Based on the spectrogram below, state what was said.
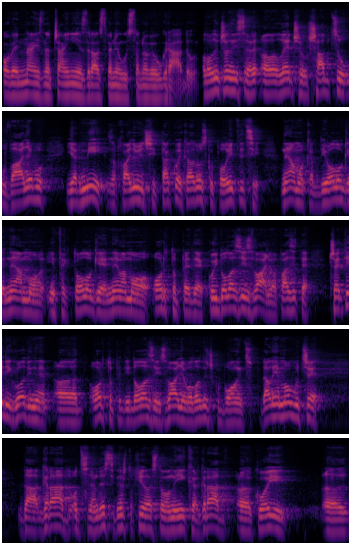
ove najznačajnije zdravstvene ustanove u gradu. Lozničani se leče u Šabcu, u Valjevu, jer mi, zahvaljujući takvoj kadrovskoj politici, nemamo kardiologe, nemamo infektologe, nemamo ortopede koji dolaze iz Valjeva. Pazite, četiri godine ortopedi dolaze iz Valjeva u Lozničku bolnicu. Da li je moguće da grad od 70 nešto hiljada stanovnika, grad uh, koji uh,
